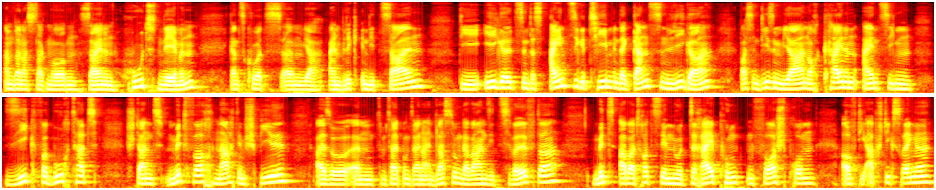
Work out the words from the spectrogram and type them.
am Donnerstagmorgen seinen Hut nehmen. Ganz kurz ähm, ja, ein Blick in die Zahlen. Die Eagles sind das einzige Team in der ganzen Liga, was in diesem Jahr noch keinen einzigen Sieg verbucht hat. Stand Mittwoch nach dem Spiel, also ähm, zum Zeitpunkt seiner Entlassung, da waren sie Zwölfter, mit aber trotzdem nur drei Punkten Vorsprung auf die Abstiegsränge.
